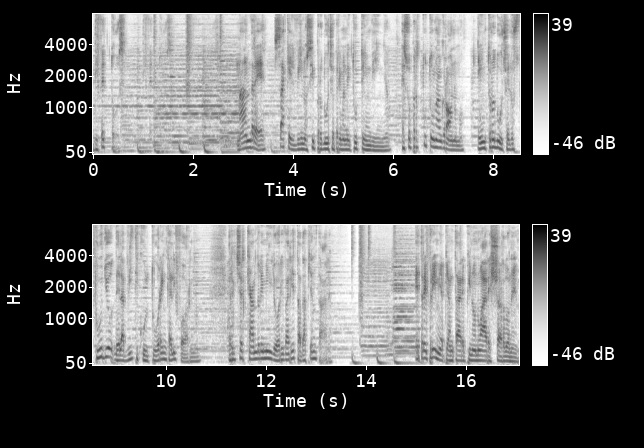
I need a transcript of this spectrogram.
difettosi. difettosi. Ma André sa che il vino si produce prima di tutto in vigna, è soprattutto un agronomo e introduce lo studio della viticoltura in California, ricercando le migliori varietà da piantare. È tra i primi a piantare Pinot Noir e Chardonnay,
